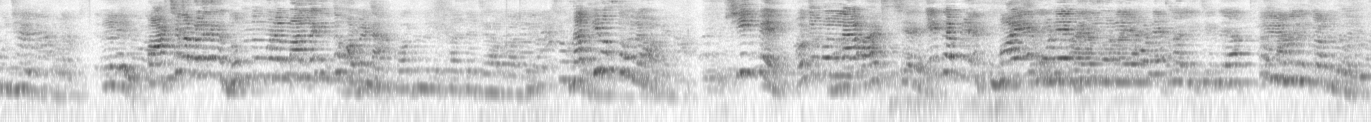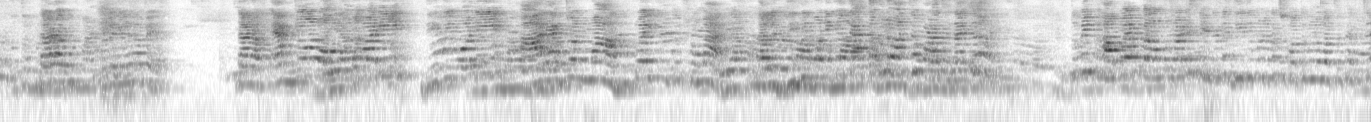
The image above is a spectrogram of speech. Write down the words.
বুঝিয়ে দিতে হবে। পারছে না বলে তাকে ধুম ধুম করে মারলে কিন্তু হবে না। না বিরক্ত হলে হবে না। শিখবে ওই যে বললাম এটা মায়ের মনে মনে দাঁড়াও বলে গেলে হবে? দাঁড়াও একজন অঙ্গনওয়াড়ি দিদিমণি আর একজন মা দুটোই কিন্তু সমান। তাহলে দিদিমণি কিন্তু এতগুলো বাচ্চা পড়াচ্ছে তাই তো? তুমি ভাবো একটা অঙ্গনওয়াড়ি সেন্টারে দিদিমণির কাছে কতগুলো বাচ্চা থাকছে?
